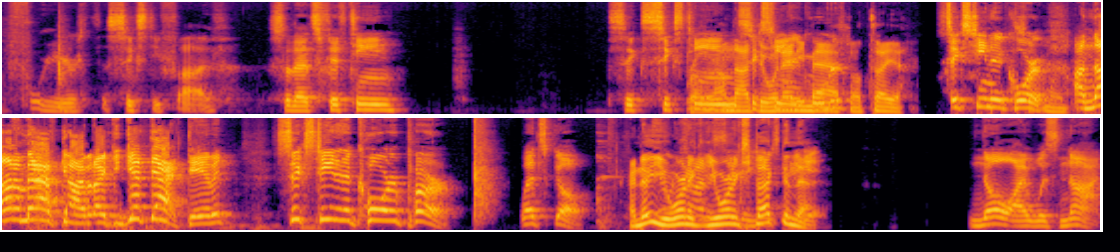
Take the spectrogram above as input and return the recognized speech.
Four years, 65. So that's 15, six, 16. Bro, I'm not doing any math, I'll tell you. 16 and a quarter. Like I'm not a math guy, but I can get that, damn it. 16 and a quarter per. Let's go. I know you weren't you weren't expecting that. No, I was not.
